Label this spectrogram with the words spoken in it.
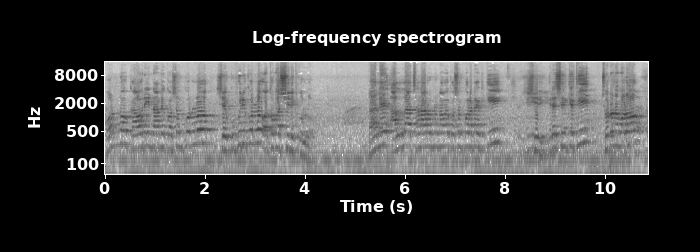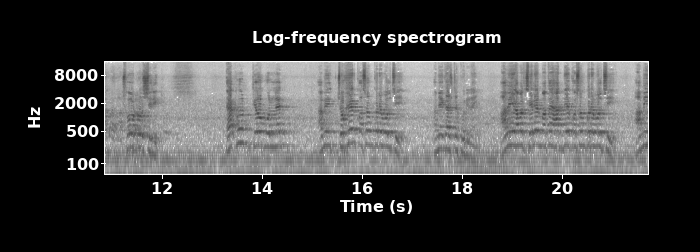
অন্য কাউরি নামে কসম করল, সে কুফুরি করল অথবা শিরিক করল। তাহলে আল্লাহ ছাড়ার অন্য নামে কসম করাটা কি? শিরিক। এটা শিরকে কি? ছোট না বড়? ছোট শিরিক। এখন কেউ বললেন, আমি চোখের কসম করে বলছি, আমি এই কাজটা করি নাই। আমি আমার ছেলের মাথায় হাত দিয়ে কসম করে বলছি, আমি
